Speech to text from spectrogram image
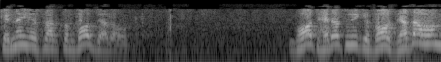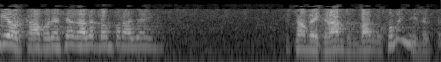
کہ نہیں، اس وقت تم بہت زیادہ ہوگے بہت حیرت ہوئی کہ بہت زیادہ ہوں گے اور کہاں پر ایسے غالب ہم پر آ جائے گی صحابہ اکرام اس بات کو سمجھ نہیں سکتے۔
